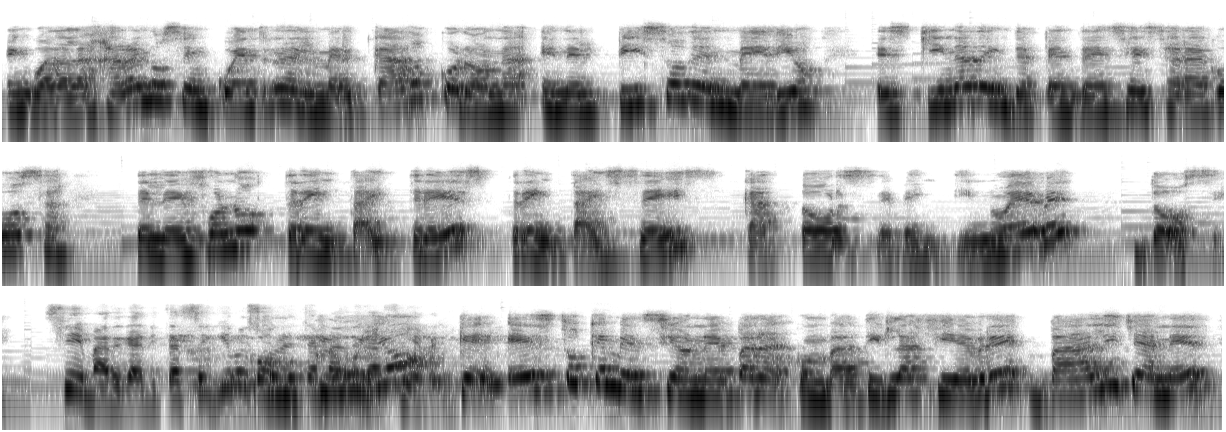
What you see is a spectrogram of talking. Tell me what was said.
En Guadalajara nos encuentra en el Mercado Corona, en el piso de en medio, esquina de Independencia y Zaragoza. Teléfono 33 36 14 29 12. Sí, Margarita, seguimos con el tema de la fiebre. que esto que mencioné para combatir la fiebre vale, Janet,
